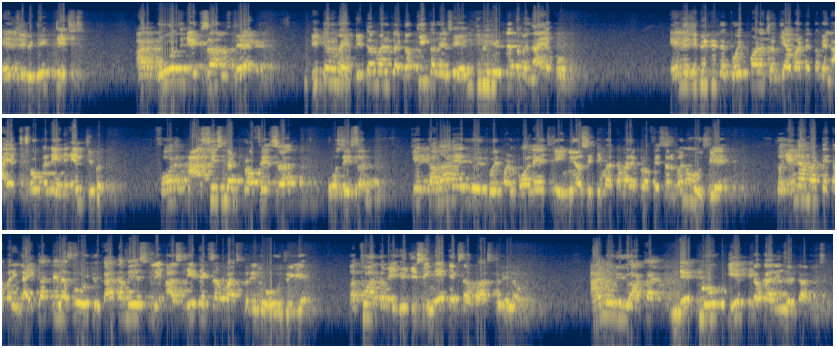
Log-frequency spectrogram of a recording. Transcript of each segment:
eligibility test. Are both exams that determine determine એટલે નક્કી કરે છે એલિજિબિલિટી એટલે તમે લાયક હો. એલિજિબિલિટી એટલે કોઈ પણ જગ્યા માટે તમે લાયક છો કે નહીં eligible. For assistant professor position કે તમારે કોઈ પણ કોલેજ કે યુનિવર્સિટીમાં તમારે પ્રોફેસર બનવું છે, તો એના માટે તમારી લાયકાત પહેલા શું હોવી જોઈએ? કાં તમે આ સ્ટેટ એક્ઝામ પાસ કરેલું હોવું જોઈએ? અથવા તમે યુજીસી નેટ એક્ઝામ પાસ કરેલા હોય આનું આખા નેટનું એક ટકા રિઝલ્ટ આવે છે.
